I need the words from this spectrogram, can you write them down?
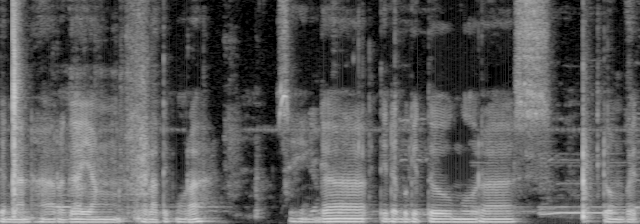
dengan harga yang relatif murah sehingga tidak begitu nguras dompet.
